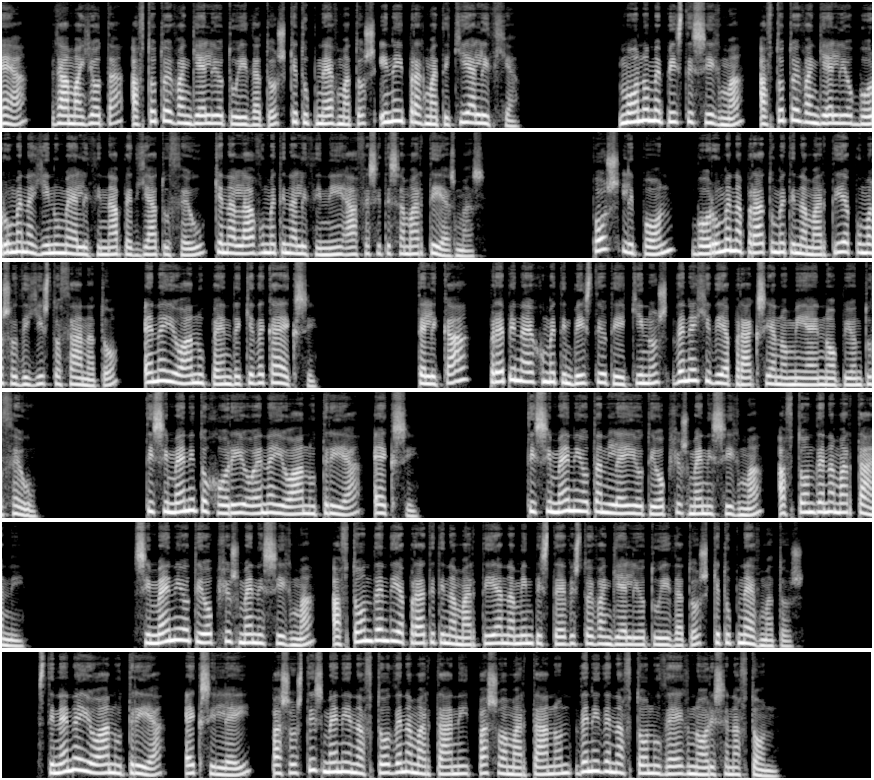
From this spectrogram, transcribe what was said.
Γάμα γιώτα, αυτό το Ευαγγέλιο του ύδατο και του πνεύματος είναι η πραγματική αλήθεια. Μόνο με πίστη σίγμα, αυτό το Ευαγγέλιο μπορούμε να γίνουμε αληθινά παιδιά του Θεού και να λάβουμε την αληθινή άφεση της αμαρτίας μας. Πώς, λοιπόν, μπορούμε να πράττουμε την αμαρτία που μας οδηγεί στο θάνατο, 1 Ιωάννου 5 και 16. Τελικά, πρέπει να έχουμε την πίστη ότι εκείνος δεν έχει διαπράξει ανομία ενώπιον του Θεού. Τι σημαίνει το χωρίο 1 Ιωάννου 3, 6. Τι σημαίνει όταν λέει ότι όποιος μένει σίγμα, αυτόν δεν αμαρτάνει; Σημαίνει ότι όποιος μένει σίγμα, αυτόν δεν διαπράττει την αμαρτία να μην πιστεύει στο Ευαγγέλιο του ύδατο και του πνεύματος. Στην 1 Ιωάννου 3, 6 λέει: Πασοστής μένει εν αυτό δεν αμαρτάνει, πάσο αμαρτάνων δεν είδεν αυτόν ουδέ γνώρισεν αυτόν.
